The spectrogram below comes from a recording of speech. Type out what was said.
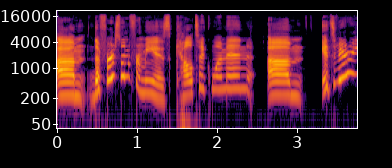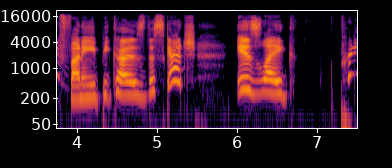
Um, the first one for me is Celtic Women. Um, it's very funny because the sketch is like pretty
